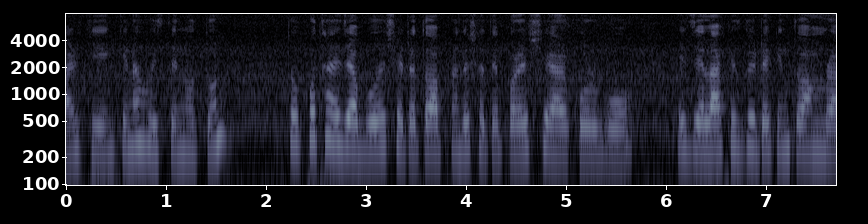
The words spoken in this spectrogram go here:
আর কি কেনা হয়েছে নতুন। তো কোথায় যাব সেটা তো আপনাদের সাথে পরে শেয়ার করব। এই যে লাকিজ দুইটা কিন্তু আমরা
